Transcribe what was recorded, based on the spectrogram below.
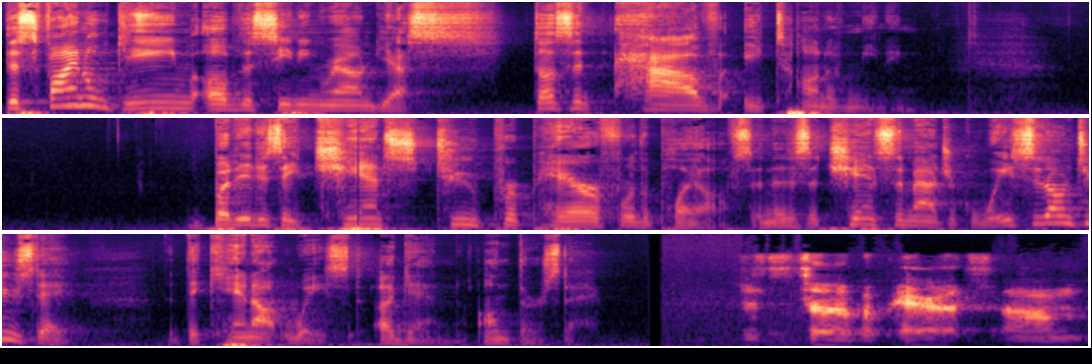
This final game of the seeding round, yes, doesn't have a ton of meaning. But it is a chance to prepare for the playoffs. And it is a chance the Magic wasted on Tuesday that they cannot waste again on Thursday. Just to prepare us um,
